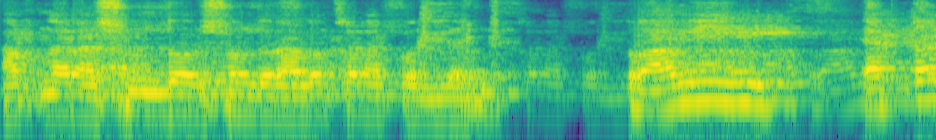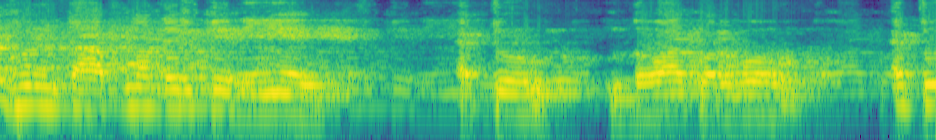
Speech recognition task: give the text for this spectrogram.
আপনারা সুন্দর সুন্দর আলোচনা করলেন। তো আমি একটা ঘণ্টা আপনাদেরকে নিয়ে একটু দোয়া করব, একটু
